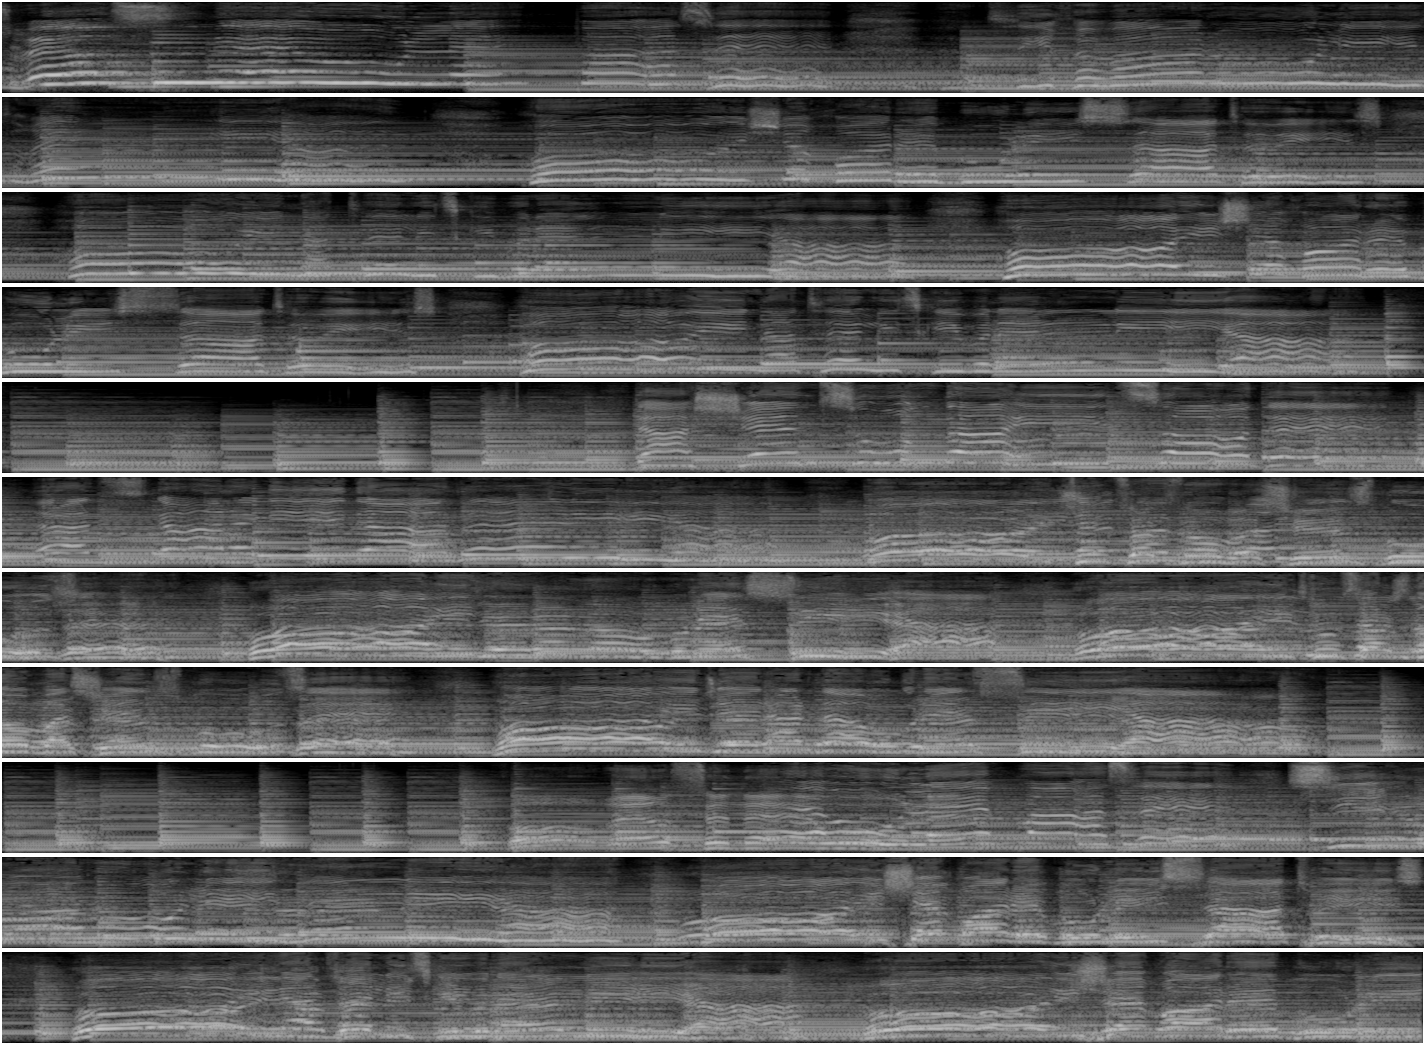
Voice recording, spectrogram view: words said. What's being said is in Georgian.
ველსნეულებაზე ძიღვარული დღეიან ჰოი შეყვარებული სათვის ჰოი ნათელიც კი ბრელია ჰოი შეყვარებული სათვის ჰოი ნათელიც კი ბრელია და შენც უნდა იცოდე რაც გარგი და ველია ოი შენც აზნობა შენს გულზე ოი ჯერანა უგნესია ოი თუ ზაზნობა შენს გულზე სნეულებაზე სიყვარული ველია ოი შეყვარებულისათვის ოი ნათელიც კი ველია ოი შეყვარებული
